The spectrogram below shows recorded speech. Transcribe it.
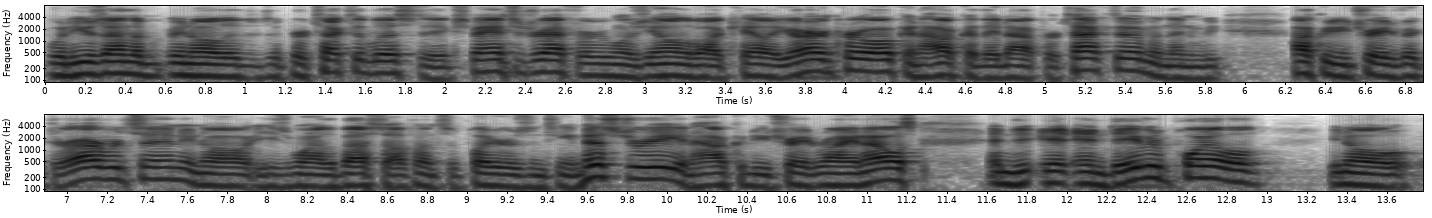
when he was on the you know the, the protected list the expansion draft everyone was yelling about Calle Jarnkrok and how could they not protect him? And then we how could you trade Viktor Arvidsson? You know he's one of the best offensive players in team history and how could you trade Ryan Ellis? And and David Poile you know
